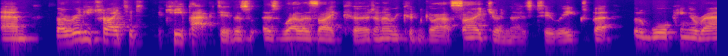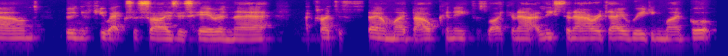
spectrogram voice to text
Um, so I really tried to, to keep active as, as well as I could. I know we couldn't go outside during those two weeks, but sort of walking around, doing a few exercises here and there. I tried to stay on my balcony for like an hour, at least an hour a day, reading my book,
